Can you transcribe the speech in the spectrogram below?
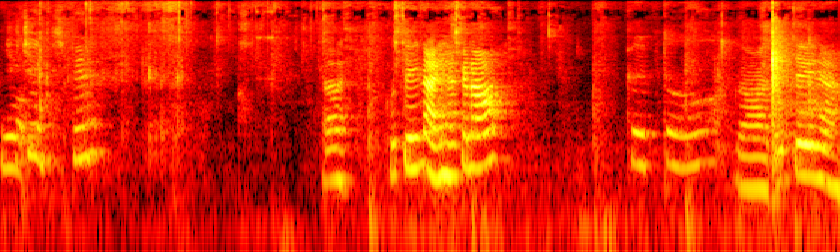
What? Gigi, spoon? Rồi, của Chi này hả cái đó? Good dog. Rồi, của Chi nè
